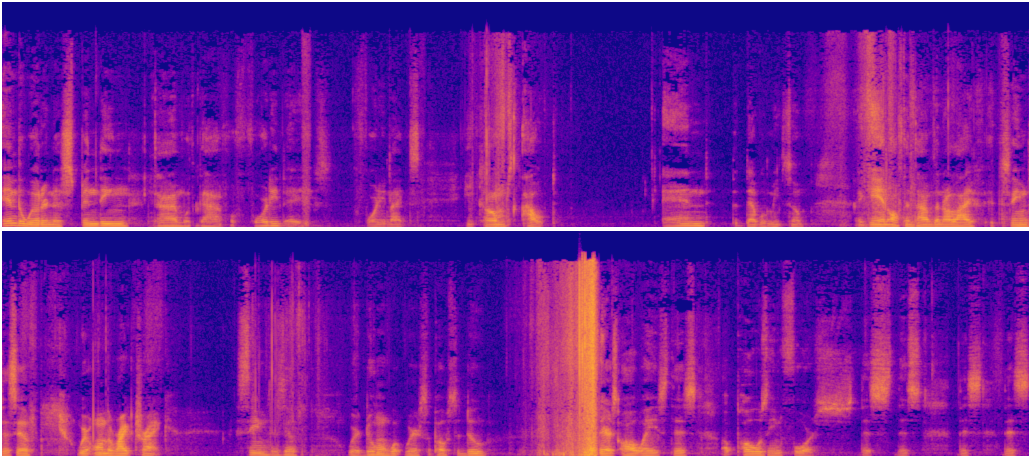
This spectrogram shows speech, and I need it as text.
in the wilderness spending time with God for 40 days, 40 nights. He comes out and the devil meets him. Again, oftentimes in our life, it seems as if we're on the right track. It seems as if we're doing what we're supposed to do. But there's always this opposing force, this, this, this, this,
